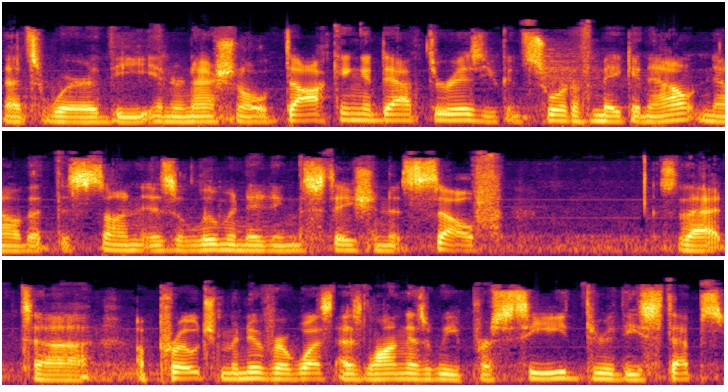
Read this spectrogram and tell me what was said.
That's where the international docking adapter is. You can sort of make it out now that the sun is illuminating the station itself. So that uh, approach maneuver was as long as we proceed through these steps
